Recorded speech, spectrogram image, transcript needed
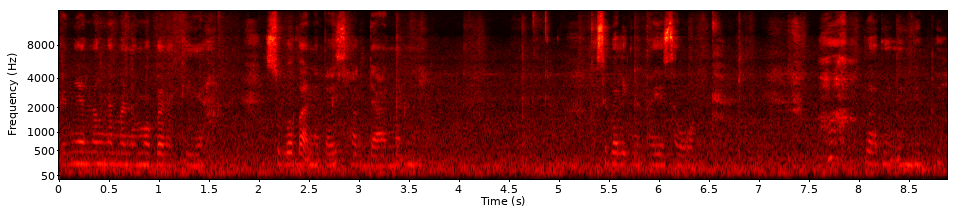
Ganyan lang naman ang Mabarakia. So, baba na tayo sa hagdanan. Kasi balik na tayo sa work. Ha, grabe ang init eh.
